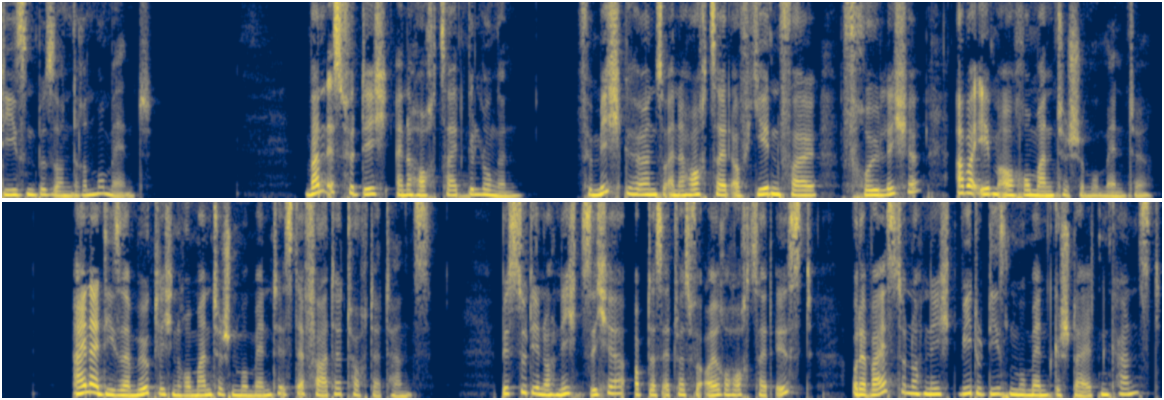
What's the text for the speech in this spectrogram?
diesen besonderen Moment. Wann ist für dich eine Hochzeit gelungen? Für mich gehören zu einer Hochzeit auf jeden Fall fröhliche, aber eben auch romantische Momente. Einer dieser möglichen romantischen Momente ist der Vater-Tochter-Tanz. Bist du dir noch nicht sicher, ob das etwas für eure Hochzeit ist? Oder weißt du noch nicht, wie du diesen Moment gestalten kannst?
